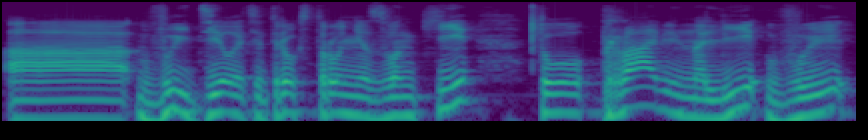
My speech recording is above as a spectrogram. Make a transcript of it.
а, вы делаете трехсторонние звонки, то правильно ли вы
